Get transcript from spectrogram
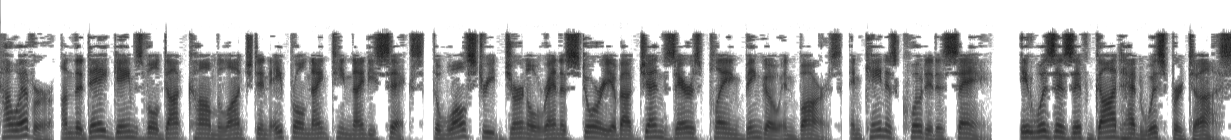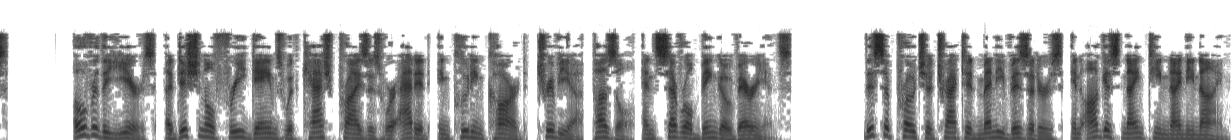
However, on the day Gamesville.com launched in April 1996, The Wall Street Journal ran a story about Gen Zers playing bingo in bars, and Kane is quoted as saying, "...it was as if God had whispered to us." Over the years, additional free games with cash prizes were added, including card, trivia, puzzle, and several bingo variants. This approach attracted many visitors. In August 1999,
